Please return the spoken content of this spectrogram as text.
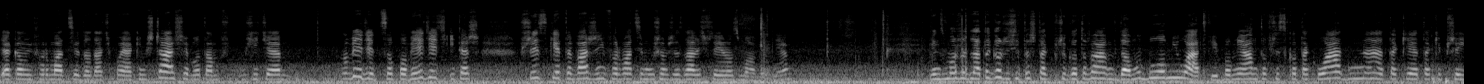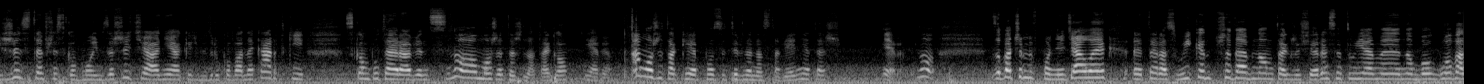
jaką informację dodać po jakimś czasie, bo tam musicie no, wiedzieć, co powiedzieć i też wszystkie te ważne informacje muszą się znaleźć w tej rozmowie, nie? Więc może dlatego, że się też tak przygotowałam w domu, było mi łatwiej, bo miałam to wszystko tak ładne, takie, takie przejrzyste, wszystko w moim zeszycie, a nie jakieś wydrukowane kartki z komputera, więc no może też dlatego, nie wiem. A może takie pozytywne nastawienie też, nie wiem. No, zobaczymy w poniedziałek, E, teraz weekend przede mną, także się resetujemy, no bo głowa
